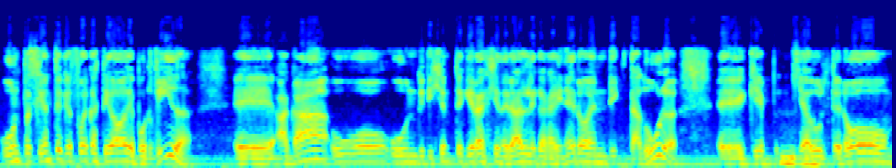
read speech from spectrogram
un presidente que fue castigado de por vida. acá hubo un dirigente que era general de carabineros en dictadura, que, mm. que, adulteró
